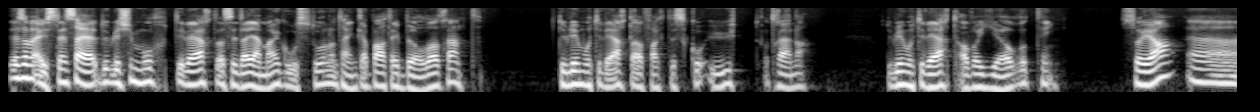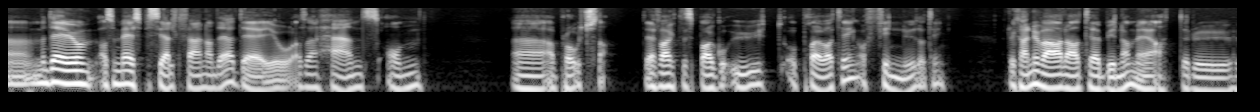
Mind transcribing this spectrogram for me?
Det som Øystein sier, du blir ikke motivert av å sitte hjemme i godstolen og tenke på at jeg burde ha trent. Du blir motivert av å faktisk gå ut og trene. Du blir motivert av å gjøre ting. Så ja, eh, men det er jo Altså, vi er spesielt fan av det. Det er jo altså hands on eh, approach, da. Det er faktisk bare å gå ut og prøve ting og finne ut av ting. Det kan jo være da til å begynne med at du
